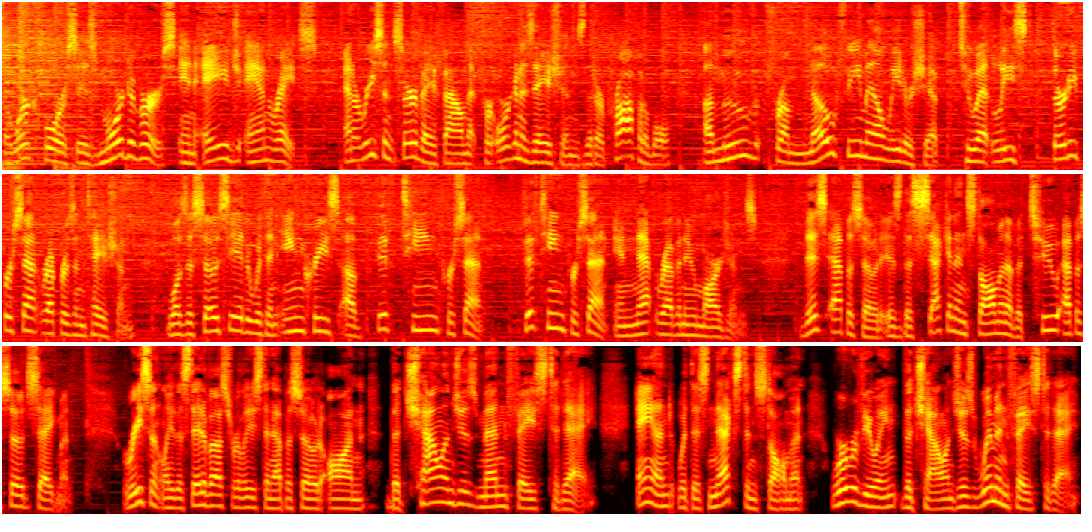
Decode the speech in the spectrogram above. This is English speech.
The workforce is more diverse in age and race, and a recent survey found that for organizations that are profitable, a move from no female leadership to at least 30% representation was associated with an increase of 15%, 15% in net revenue margins. This episode is the second installment of a two episode segment. Recently, the State of Us released an episode on the challenges men face today. And with this next installment, we're reviewing the challenges women face today.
